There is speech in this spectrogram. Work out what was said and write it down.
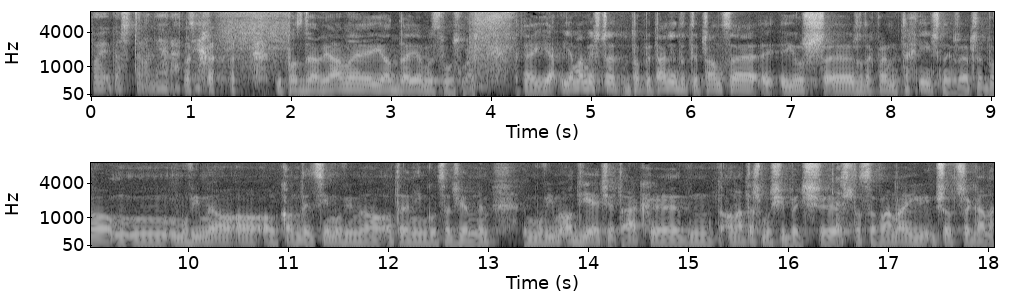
po jego stronie racja. I pozdrawiamy i oddajemy słuszność. E, Ja, ja mam jeszcze to pytanie dotyczące e, już, e, że tak powiem, technicznych rzeczy, bo mm, mówimy o, o, o kondycji, mówimy o, o treningu codziennym, mówimy o diecie, tak? E, Ona też musi być e, stosowana i, i przestrzegana.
